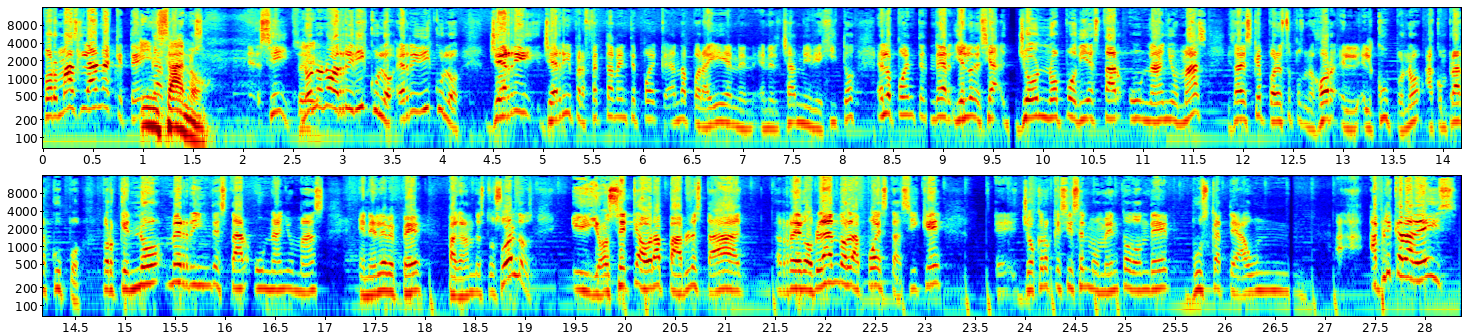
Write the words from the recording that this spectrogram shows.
por más lana que tengas. Insano. Sí, no, no, no, es ridículo, es ridículo. Jerry, Jerry perfectamente puede, que anda por ahí en, el chat, mi viejito, él lo puede entender y él lo decía, yo no podía estar un año más. Y sabes qué, por esto pues mejor el, cupo, ¿no? A comprar cupo, porque no me rinde estar un año más en LVP pagando estos sueldos. Y yo sé que ahora Pablo está redoblando la apuesta, así que eh, yo creo que sí es el momento donde búscate a un... aplica la de Ace,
